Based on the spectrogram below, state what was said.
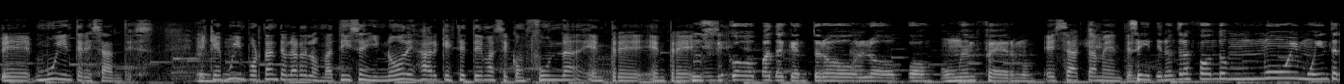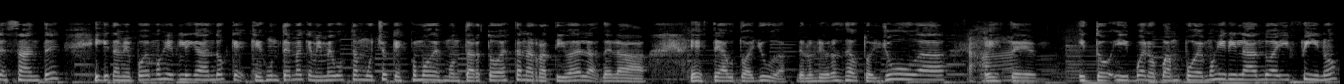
eh, muy interesantes. Es que es muy importante hablar de los matices y no dejar que este tema se confunda entre... entre Un psicópata que entró loco, un enfermo. exactamente. Sí, tiene un trasfondo muy, muy interesante y que también podemos ir ligando, que, que es un tema que a mí me gusta mucho, que es como desmontar toda esta narrativa de la, de la este, autoayuda, de los libros de autoayuda, Ajá. este y, to- y bueno, podemos ir hilando ahí fino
